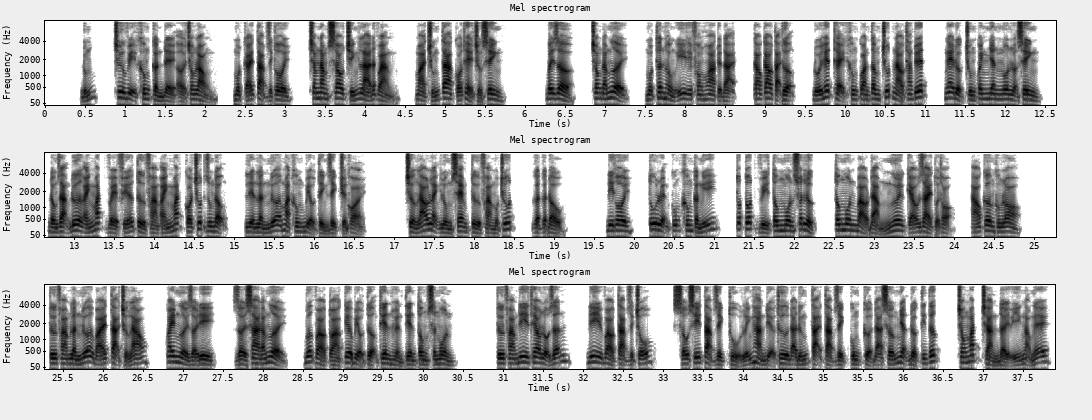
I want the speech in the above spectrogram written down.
Đúng, chư vị không cần để ở trong lòng, một cái tạp dịch thôi, trăm năm sau chính là đất vàng, mà chúng ta có thể trường sinh. Bây giờ, trong đám người một thân hồng y phong hoa tuyệt đại, cao cao tại thượng, đối hết thể không quan tâm chút nào thang tuyết, nghe được chung quanh nhân ngôn luận sinh, đồng dạng đưa ánh mắt về phía từ phàm ánh mắt có chút rung động, liền lần nữa mặt không biểu tình dịch chuyển khỏi. Trường lão lạnh lùng xem từ phàm một chút, gật gật đầu. Đi thôi, tu luyện cũng không cần nghĩ, tốt tốt vì tông môn xuất lực, tông môn bảo đảm ngươi kéo dài tuổi thọ, áo cơm không lo. Từ phàm lần nữa bái tạ trưởng lão, quay người rời đi, rời xa đám người, bước vào tòa kia biểu tượng thiên huyền tiên tông sân môn. Từ phàm đi theo lộ dẫn, đi vào tạp dịch chỗ xấu xí tạp dịch thủ lĩnh hàn địa thư đã đứng tại tạp dịch cung cửa đã sớm nhận được tin tức, trong mắt tràn đầy ý ngạo nghễ.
